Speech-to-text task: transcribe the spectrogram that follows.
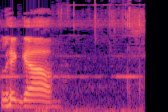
Legal.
